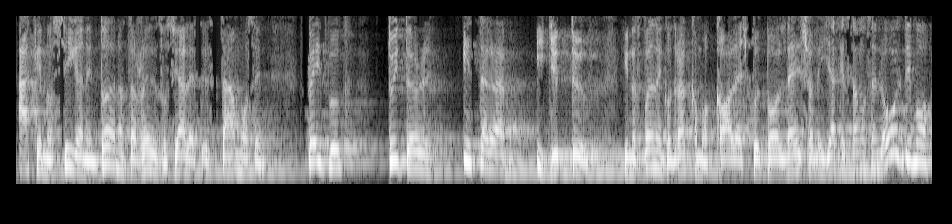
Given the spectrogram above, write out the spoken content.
a que nos sigan en todas nuestras redes sociales. Estamos en Facebook, Twitter, Instagram y YouTube. Y nos pueden encontrar como College Football Nation. Y ya que estamos en lo último,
